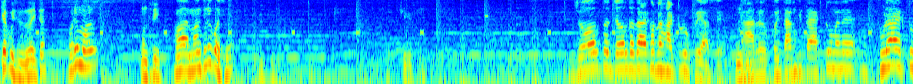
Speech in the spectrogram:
কে কইছে দাদা এটা? পরিমল মন্ত্রী? হয় মন্ত্রী কইছে। ঠিক আছে। জল তো জল দাদা এখন হাঁটুর উপরে আছে। আর কইতাম কি তা একটু মানে পুরা একটু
